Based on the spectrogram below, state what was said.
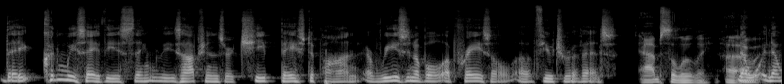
they couldn't we say these things, these options are cheap based upon a reasonable appraisal of future events? Absolutely. Uh, now, w- now,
